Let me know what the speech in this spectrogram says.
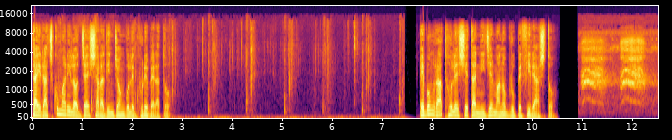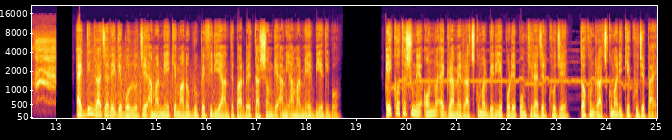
তাই রাজকুমারী লজ্জায় সারাদিন জঙ্গলে ঘুরে বেড়াত। এবং রাত হলে সে তার নিজের মানব রূপে ফিরে আসত। একদিন রাজা রেগে বলল যে, আমার মেয়েকে মানব রূপে ফিরিয়ে আনতে পারবে, তার সঙ্গে আমি আমার মেয়ের বিয়ে দিব। এই কথা শুনে অন্য এক গ্রামের রাজকুমার বেরিয়ে পড়ে পঙ্খিরাজের খোঁজে, তখন রাজকুমারীকে খুঁজে পায়।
